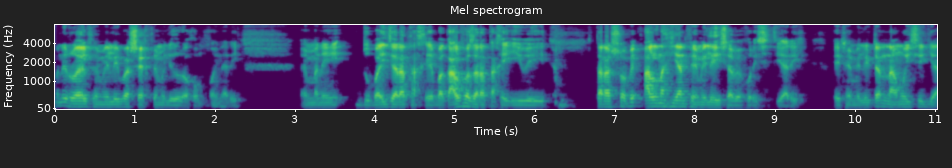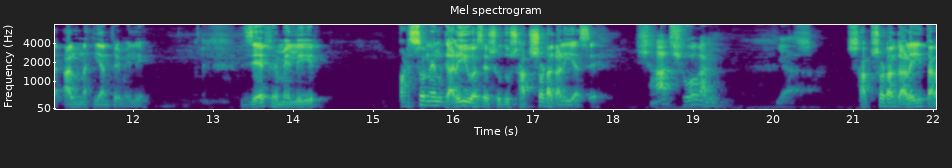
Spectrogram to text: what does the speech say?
মানে রয়্যাল ফ্যামিলি বা শেখ ফ্যামিলি ওরকম হয় নারী মানে দুবাই যারা থাকে বা গালফ যারা থাকে ইউএই তারা সবে আল নাহিয়ান ফ্যামিলি হিসাবে পরিচিতি আরই এই ফ্যামিলিটার নাম হইছে গিয়া আল নাহিয়ান ফ্যামিলি যে ফ্যামিলির পার্সোনাল গাড়িও আছে, শুধু সাতশোটা গাড়ি আছে। সাতশো গাড়ি। সাতশোটা গাড়ি তার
